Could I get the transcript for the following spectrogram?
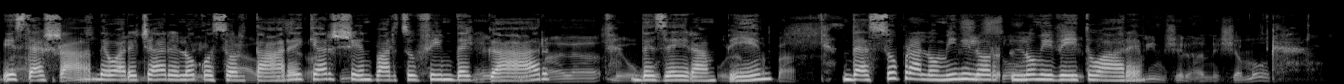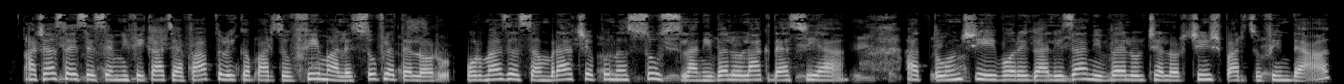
Este așa, deoarece are loc o sortare chiar și în parțufim de gar, de zei rampim, deasupra luminilor lumii viitoare. Aceasta este semnificația faptului că parsufim ale sufletelor urmează să îmbrace până sus, la nivelul lac de Asia. Atunci ei vor egaliza nivelul celor cinci parsufim de ac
